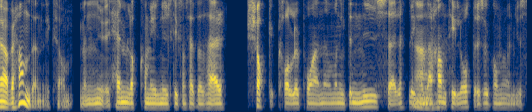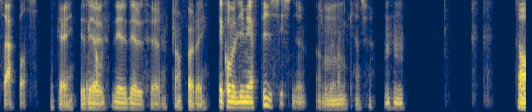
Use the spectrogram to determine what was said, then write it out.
överhanden liksom. Men nu, Hemlock kommer ju nu liksom sätta så här shock collar på henne om hon inte nyser. Liksom Ja. när han tillåter så kommer hon ju säpas. Okej, det, är Liksom. det, det är det du ser framför dig. Det kommer bli mer fysiskt nu. Mm, kanske. Mhm. Sen Ja.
